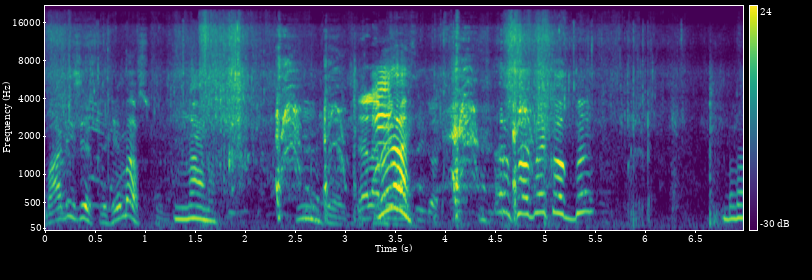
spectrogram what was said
মাটি শেষে সে মাছ কই? না না না আরে সবাই কক বে বড়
